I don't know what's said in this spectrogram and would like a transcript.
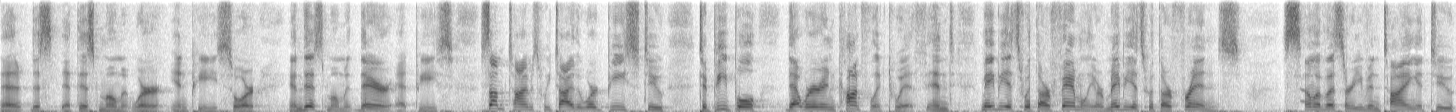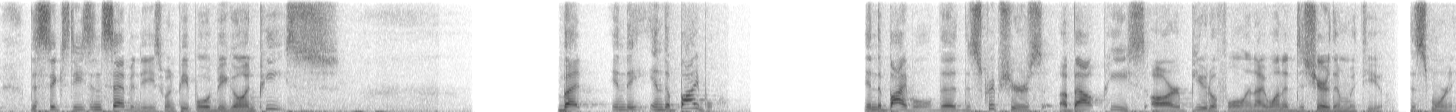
At this, at this moment, we're in peace, or in this moment, they're at peace. Sometimes we tie the word peace to, to people that we're in conflict with, and maybe it's with our family, or maybe it's with our friends. Some of us are even tying it to the 60s and 70s when people would be going, peace. But in the, in the Bible, in the Bible, the, the scriptures about peace are beautiful, and I wanted to share them with you this morning.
